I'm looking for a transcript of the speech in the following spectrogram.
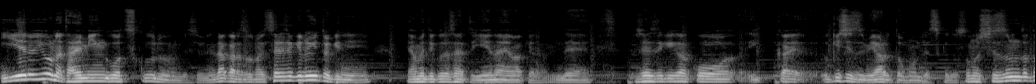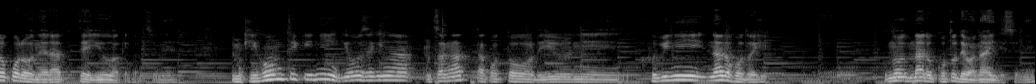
言えるようなタイミングを作るんですよね。だからその成績のいい時にやめてくださいと言えないわけなんで成績がこう一回浮き沈みあると思うんですけどその沈んだところを狙って言うわけなんですよね。でも基本的に業績が下がったことを理由にクビになるほどのなることではないんですよね。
